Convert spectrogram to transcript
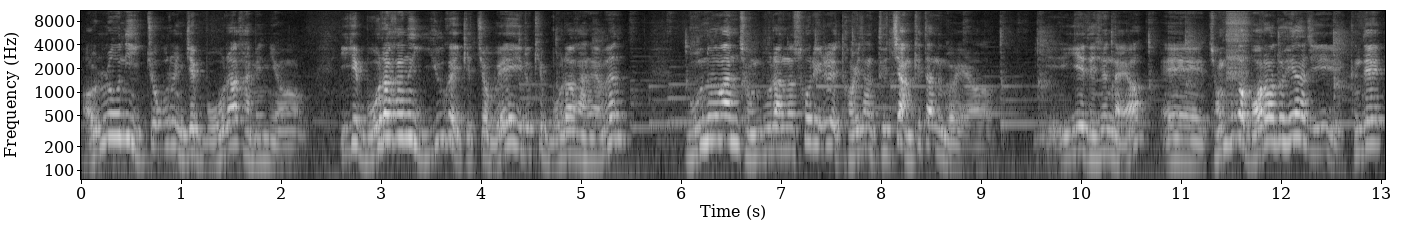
언론이 이쪽으로 이제 몰아가면요. 이게 몰아가는 이유가 있겠죠. 왜 이렇게 몰아가냐면 무능한 정부라는 소리를 더 이상 듣지 않겠다는 거예요. 이해되셨나요? 예, 정부가 뭐라도 해야지. 근데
